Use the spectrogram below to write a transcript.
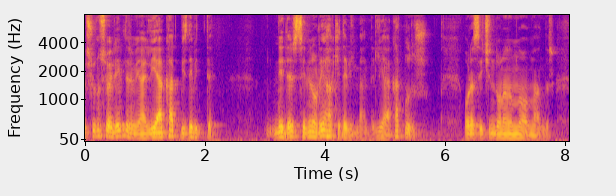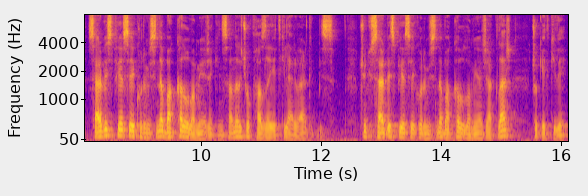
Şunu söyleyebilirim yani liyakat bizde bitti. Nedir? Senin orayı hak edebilmendir. Liyakat budur. Orası için donanımlı olmandır. Serbest piyasa ekonomisinde bakkal olamayacak insanlara çok fazla yetkiler verdik biz. Çünkü serbest piyasa ekonomisinde bakkal olamayacaklar çok etkili,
